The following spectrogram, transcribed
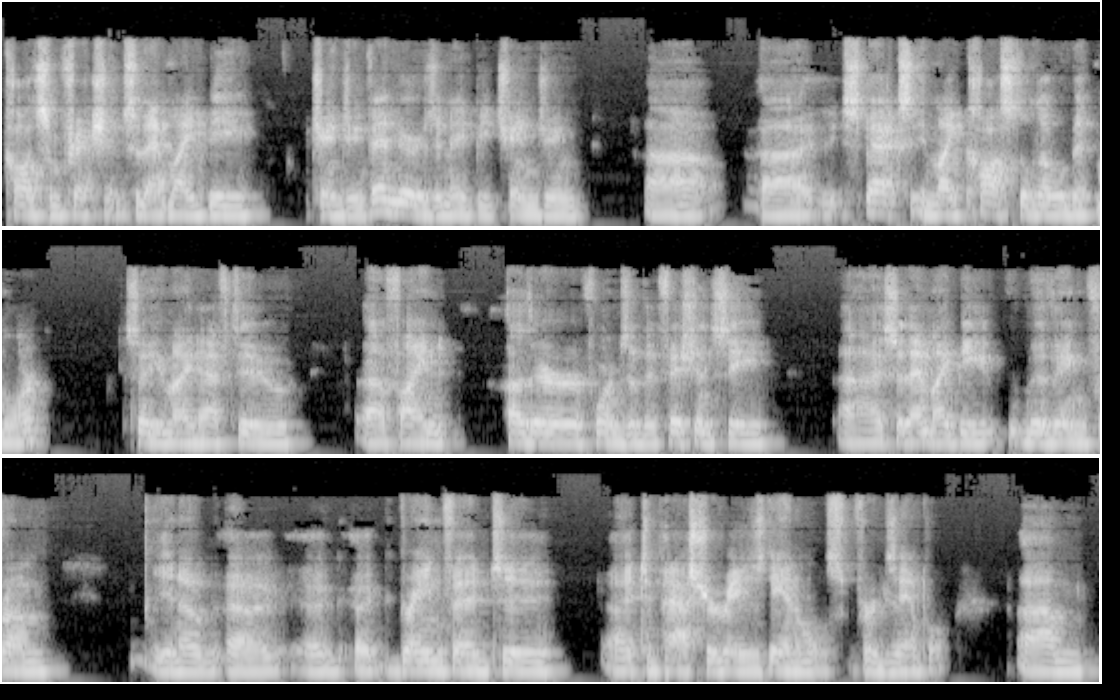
cause some friction. So that might be changing vendors. It may be changing uh, uh, specs. It might cost a little bit more. So you might have to uh, find other forms of efficiency. So that might be moving from, you know, uh, grain fed to to pasture raised animals, for example. Um,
